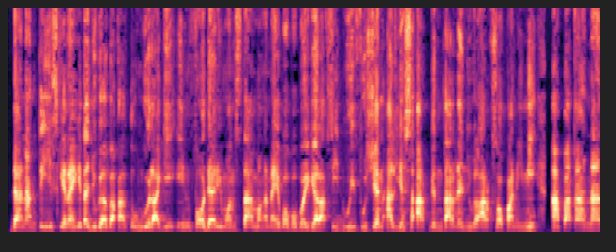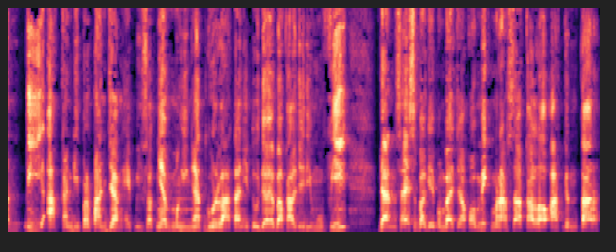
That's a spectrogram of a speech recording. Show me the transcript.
Dan nanti sekiranya kita juga bakal tunggu lagi info dari Monster mengenai Boboiboy Galaxy Dwi Fusion alias Ark Gentar dan juga Ark Sopan ini. Apakah nanti akan diperpanjang episodenya mengingat Gurlatan itu udah bakal jadi movie? Dan saya sebagai pembaca komik merasa kalau Ark Gentar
